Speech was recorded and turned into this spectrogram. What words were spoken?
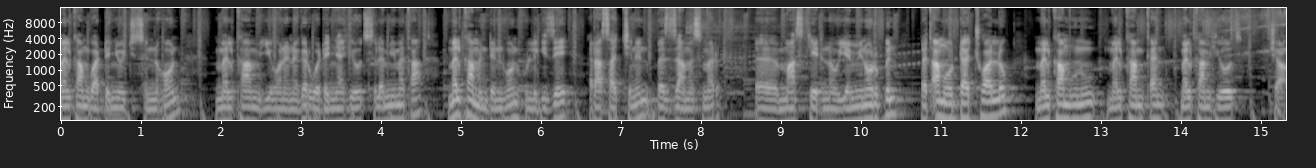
መልካም ጓደኞች ስንሆን መልካም የሆነ ነገር ወደኛ ህይወት ስለሚመጣ መልካም እንድንሆን ሁልጊዜ ራሳችንን በዛ መስመር ማስኬድ ነው የሚኖርብን። በጣም እወዳችኋለሁ። መልካም ሁኑ። መልካም ቀን፣ መልካም ህይወት። ቻው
